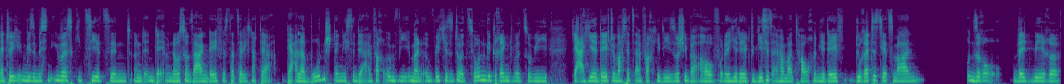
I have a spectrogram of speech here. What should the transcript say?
natürlich irgendwie so ein bisschen überskizziert sind. Und, und da muss man sagen, Dave ist tatsächlich noch der, der allerbodenständigste, der einfach irgendwie immer in irgendwelche Situationen gedrängt wird, so wie, ja, hier, Dave, du machst jetzt einfach hier die Sushi-Bar auf oder hier, Dave, du gehst jetzt einfach mal tauchen, hier, Dave, du rettest jetzt mal unsere Weltmeere,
